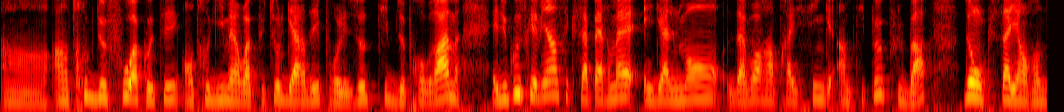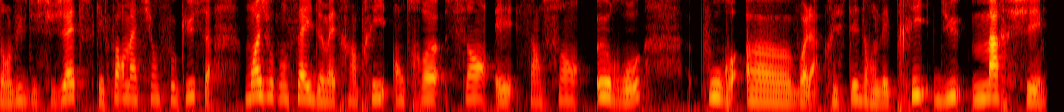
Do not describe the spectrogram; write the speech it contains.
un, truc de fou à côté, entre guillemets. On va plutôt le garder pour les autres types de programmes. Et du coup, ce qui est bien, c'est que ça permet également d'avoir un pricing un petit peu plus bas. Donc, ça y est, on rentre dans le vif du sujet. Tout ce qui est formation focus, moi, je vous conseille de mettre un prix entre 100 et 500 euros pour euh, voilà, rester dans les prix du marché.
